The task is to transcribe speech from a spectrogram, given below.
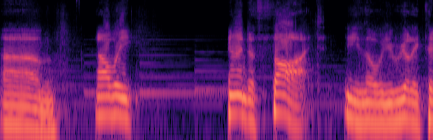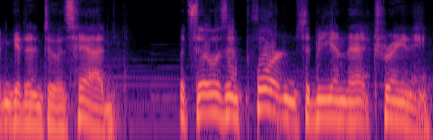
um, how he kind of thought, even though we really couldn't get into his head. But so it was important to be in that training.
